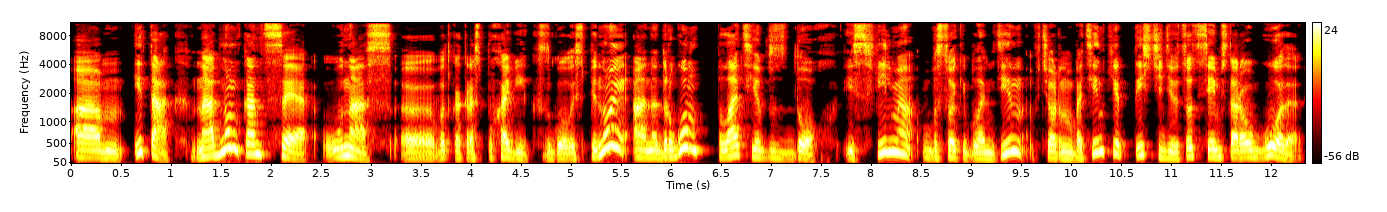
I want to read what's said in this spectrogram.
Итак, на одном конце у нас э, вот как раз пуховик с голой спиной, а на другом платье «Вздох» из фильма «Высокий блондин в черном ботинке» 1972 года,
